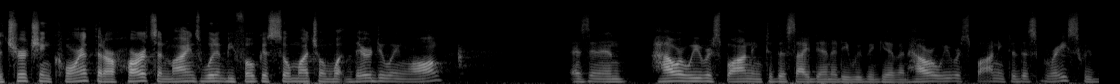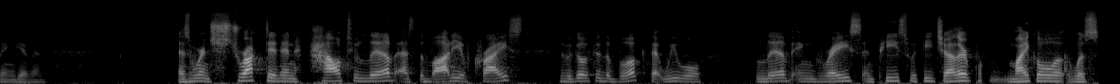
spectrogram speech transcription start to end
the church in Corinth, that our hearts and minds wouldn't be focused so much on what they're doing wrong as in how are we responding to this identity we've been given? How are we responding to this grace we've been given? As we're instructed in how to live as the body of Christ, as we go through the book, that we will live in grace and peace with each other. Michael was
